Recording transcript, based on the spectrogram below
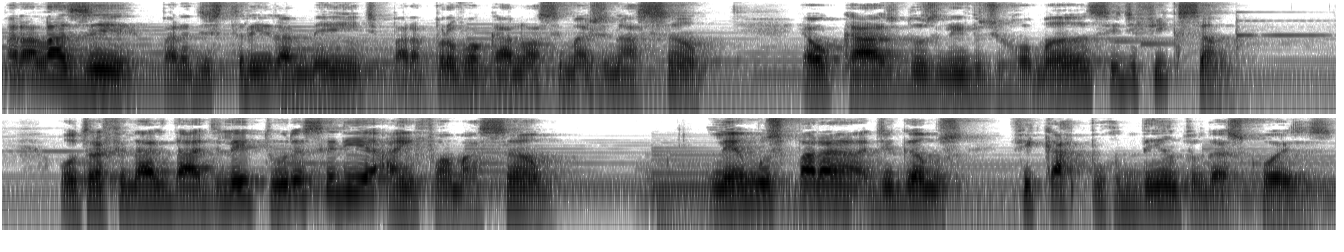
para lazer, para distrair a mente, para provocar nossa imaginação. É o caso dos livros de romance e de ficção. Outra finalidade de leitura seria a informação. Lemos para, digamos, ficar por dentro das coisas.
